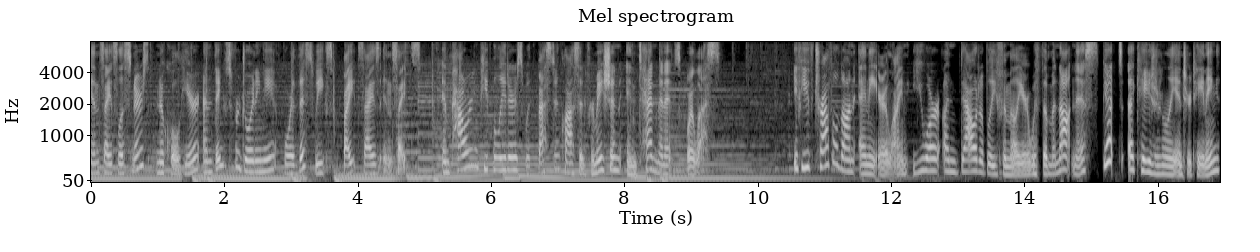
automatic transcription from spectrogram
Insights listeners, Nicole here, and thanks for joining me for this week's Bite Size Insights, empowering people leaders with best in class information in 10 minutes or less. If you've traveled on any airline, you are undoubtedly familiar with the monotonous, yet occasionally entertaining,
